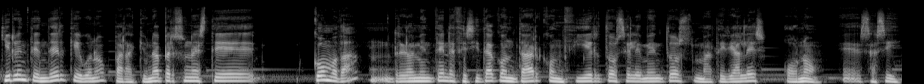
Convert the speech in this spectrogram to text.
Quiero entender que, bueno, para que una persona esté cómoda realmente necesita contar con ciertos elementos materiales o no, es así,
